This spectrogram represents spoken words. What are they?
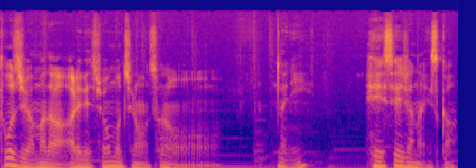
当時はまだあれでしょ？もちろんその何？平成じゃないですか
